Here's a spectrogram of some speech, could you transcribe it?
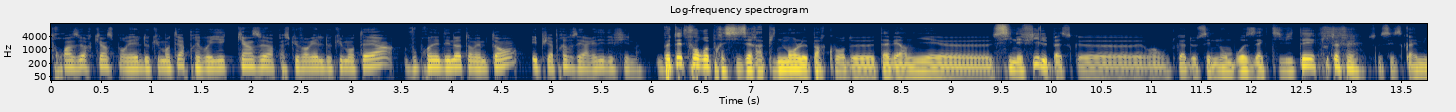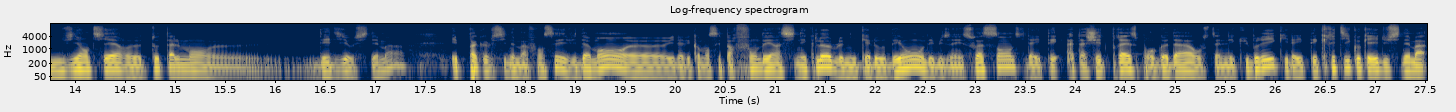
3h15 pour regarder le documentaire, prévoyez 15 heures parce que vous regardez le documentaire, vous prenez des notes en même temps et puis après vous allez regarder des films. Peut-être faut repréciser rapidement le parcours de Tavernier euh, cinéphile parce que euh, en tout cas de ses nombreuses activités. Tout à fait. Parce que c'est quand même une vie entière euh, totalement euh, dédiée au cinéma et pas que le cinéma français, évidemment. Euh, il avait commencé par fonder un ciné-club, le Nickelodeon, au début des années 60. Il a été attaché de presse pour Godard ou Stanley Kubrick. Il a été critique au cahier du cinéma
